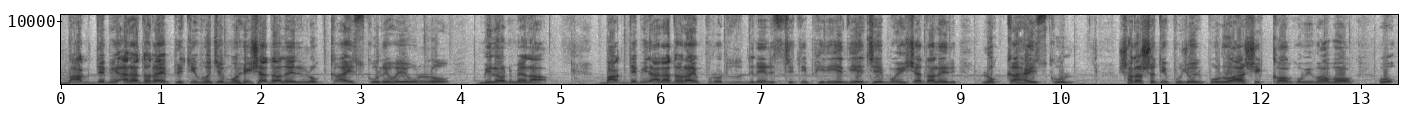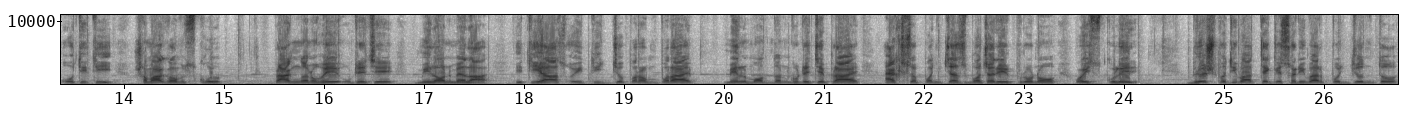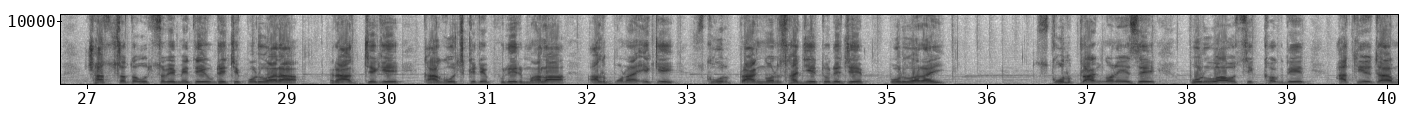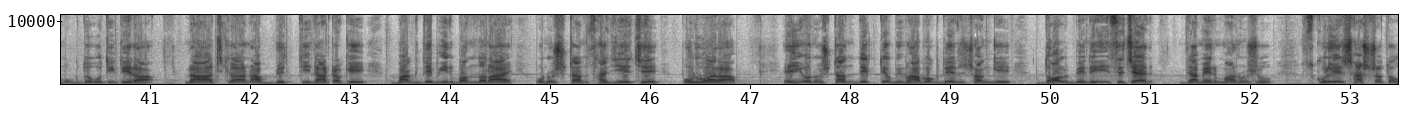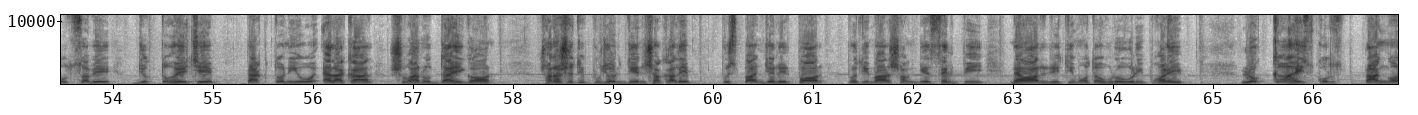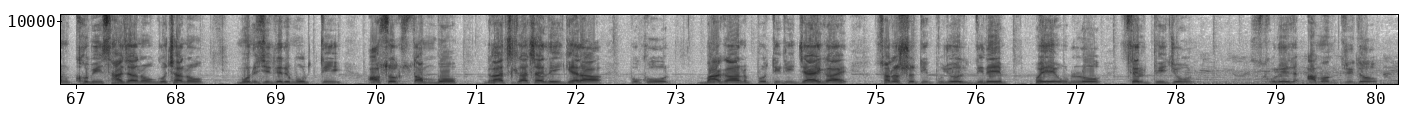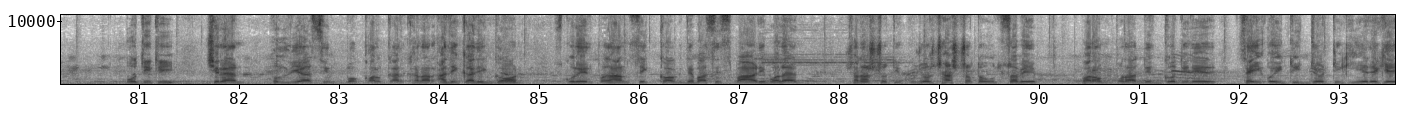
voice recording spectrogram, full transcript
বাগদেবী আরাধনায় প্রীতিভোজে মহিষা দলের লক্ষ্য হাই স্কুলে হয়ে উঠল মিলন মেলা। বাগদেবীর আরাধনায় পুরোনো দিনের স্মৃতি ফিরিয়ে দিয়েছে মহিষা দলের লক্ষ্য হাই স্কুল। সরস্বতী পুজোর পড়ুয়া শিক্ষক, অভিভাবক ও অতিথি সমাগম স্কুল প্রাঙ্গণ হয়ে উঠেছে মিলন মেলা। ইতিহাস, ঐতিহ্য, পরম্পরায় মেলবন্ধন ঘটেছে প্রায় একশো পঞ্চাশ বছরের পুরনো ওই স্কুলের। বৃহস্পতিবার থেকে শনিবার পর্যন্ত শাশ্বত উৎসবে মেতে উঠেছে পড়ুয়ারা। রাত জেগে কাগজ কেটে ফুলের মালা, আলপনা এঁকে স্কুল প্রাঙ্গণ সাজিয়ে তুলেছে পড়ুয়ারাই। স্কুল প্রাঙ্গণে এসে পড়ুয়া ও শিক্ষকদের আত্মীয়তা মুগ্ধ অতিথিরা নাচ, গান, আবৃত্তি, নাটকে বাগদেবীর বন্দনায় অনুষ্ঠান সাজিয়েছে পড়ুয়ারা। এই অনুষ্ঠান দেখতে অভিভাবকদের সঙ্গে দল বেঁধে এসেছেন গ্রামের মানুষও। স্কুলের শাশ্বত উৎসবে যুক্ত হয়েছে প্রাক্তনীয় এলাকার শুভানুদ্দায়ীগণ সরস্বতী পুজোর দিন সকালে পুষ্পাঞ্জলির পর প্রতিমার সঙ্গে সেলফি নেওয়ার রীতিমতো হুড়োহুড়ি পড়ে। লক্ষ্যা হাই স্কুল প্রাঙ্গণ খুবই সাজানো গোছানো, মনীষীদের মূর্তি, অশোক স্তম্ভ, গাছগাছালি ঘেরা, পুকুর, বাগান প্রতিটি জায়গায় সরস্বতী পুজোর দিনে হয়ে উঠল সেলফি জোন। স্কুলের আমন্ত্রিত অতিথি ছিলেন হলদিয়া শিল্প কলকারখানার আধিকারিকগণ। স্কুলের প্রধান শিক্ষক দেবাশিস পাহাড়ি বলেন সরস্বতী পুজোর শাশ্বত উৎসবে পরম্পরা দীর্ঘদিনের সেই ঐতিহ্য টিকিয়ে রেখে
